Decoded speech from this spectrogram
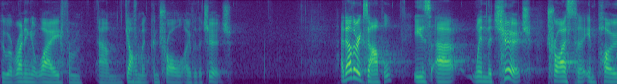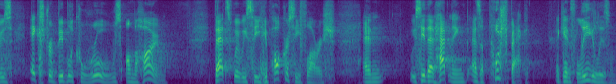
who were running away from um, government control over the church. Another example is uh, when the church tries to impose extra biblical rules on the home. That's where we see hypocrisy flourish. And we see that happening as a pushback against legalism.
